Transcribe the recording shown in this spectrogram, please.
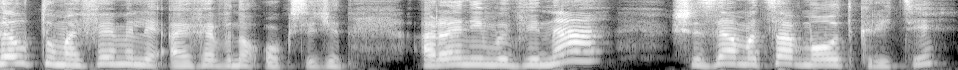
tell to my family I have no oxygen. הרי אני מבינה שזה המצב מאוד קריטי,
